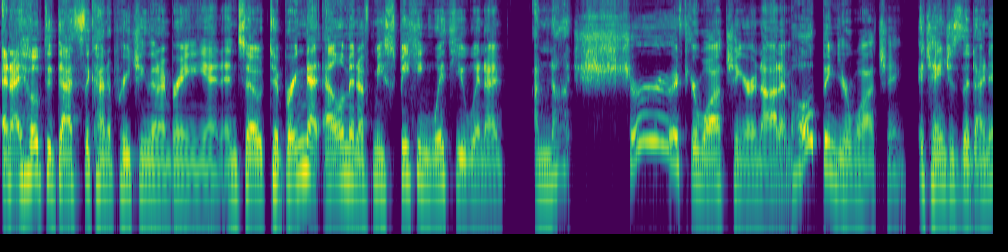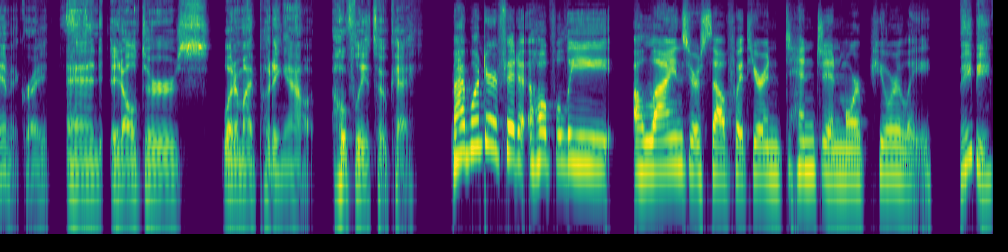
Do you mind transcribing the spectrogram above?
And I hope that that's the kind of preaching that I'm bringing in. And so to bring that element of me speaking with you when I'm I'm not sure if you're watching or not. I'm hoping you're watching. It changes the dynamic, right? And it alters what am I putting out. Hopefully it's okay. I wonder if it uh, hopefully aligns yourself with your intention more purely. Maybe.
